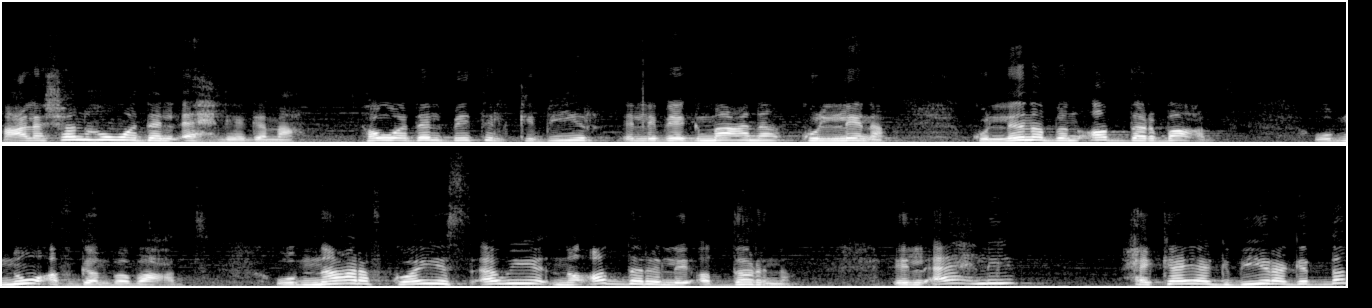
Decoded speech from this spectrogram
علشان هو ده الاهلي يا جماعة. هو ده البيت الكبير اللي بيجمعنا كلنا. كلنا بنقدر بعض وبنقف جنب بعض وبنعرف كويس قوي نقدر اللي يقدرنا. الأهلي حكاية كبيرة جدا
